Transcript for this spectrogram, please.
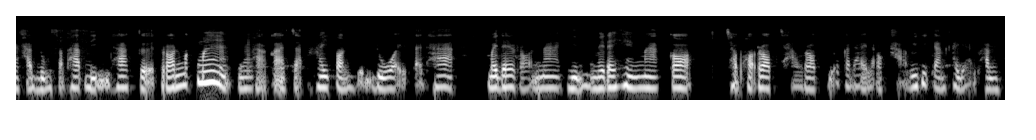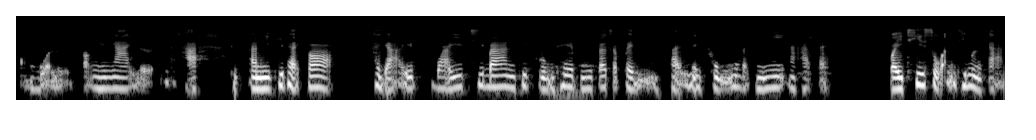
นะคะ ดูสภาพดินถ้าเกิดร้อนมากๆนะคะ ก็อาจจะให้ตอนเย็นด้วย แต่ถ้าไม่ได้ร้อนมากดินไม่ได้แห้งมากก็เฉพาะรอบเช้ารอบเดียวก็ได้แล้วค่ะ วิธีการขยายพันธุ์ของบัวเลยก็ง่าย ๆเลยนะคะอันนี้พี่แพรก็ขยายไว้ที่บ้านที่กรุงเทพนี้ก็จะเป็นใส่ในถุงแบบนี้นะคะ แต่ไว้ที่สวนที่เมืองการ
